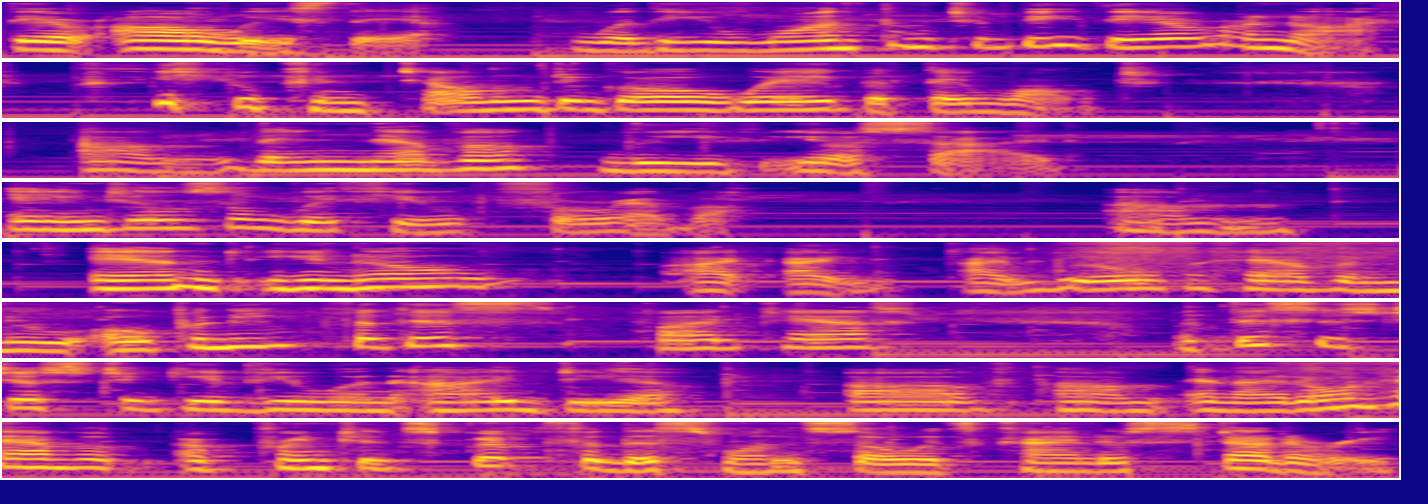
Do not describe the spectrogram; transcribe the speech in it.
They're always there, whether you want them to be there or not. you can tell them to go away, but they won't. Um, they never leave your side. Angels are with you forever. Um, and you know, I, I, I will have a new opening for this podcast, but this is just to give you an idea of, um, and I don't have a, a, printed script for this one, so it's kind of stuttery.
